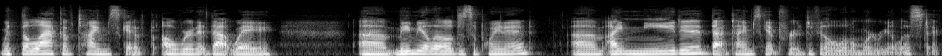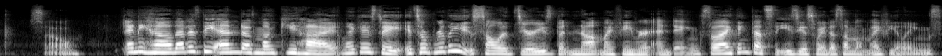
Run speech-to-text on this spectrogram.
with the lack of time skip, I'll word it that way, um, made me a little disappointed. Um, I needed that time skip for it to feel a little more realistic. So, anyhow, that is the end of Monkey High. Like I say, it's a really solid series, but not my favorite ending. So, I think that's the easiest way to sum up my feelings.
